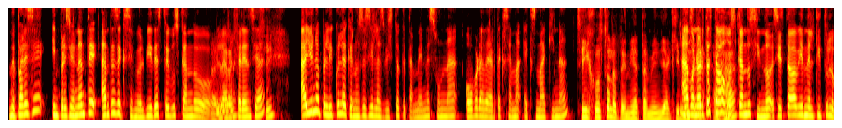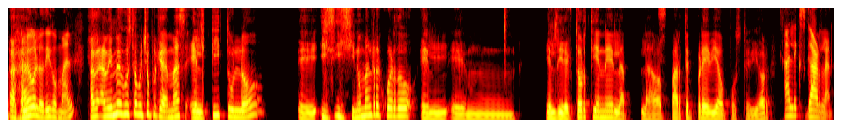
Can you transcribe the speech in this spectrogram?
me parece impresionante. Antes de que se me olvide, estoy buscando la referencia. ¿Sí? Hay una película que no sé si la has visto que también es una obra de arte que se llama Ex Máquina. Sí, justo lo tenía también ya aquí. Ah, bueno, ahorita estaba buscando si no, si estaba bien el título, porque luego lo digo mal. A, mí me gusta mucho porque además el título, eh, y, si no mal recuerdo, el, em, el director tiene la, la, parte previa o posterior. Alex Garland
